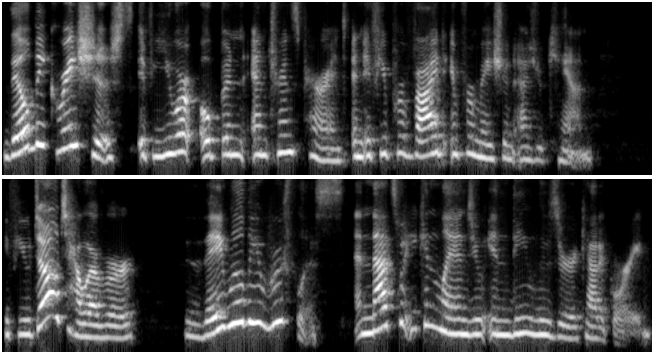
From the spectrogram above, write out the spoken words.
They'll be gracious if you are open and transparent and if you provide information as you can. If you don't, however, they will be ruthless. And that's what you can land you in the loser category.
